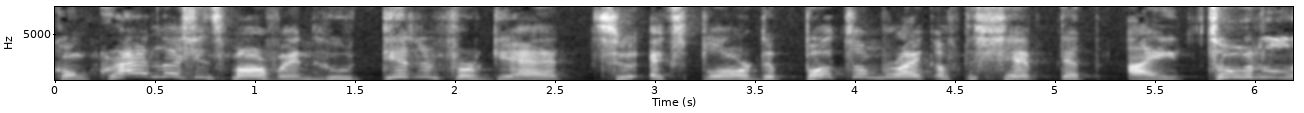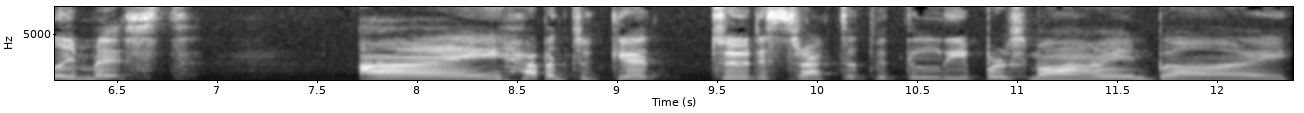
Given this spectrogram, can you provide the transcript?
Congratulations, Marvin, who didn't forget to explore the bottom right of the ship that I totally missed. I happened to get too distracted with the Leaper's mind by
